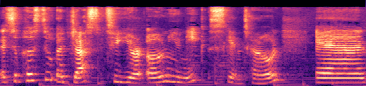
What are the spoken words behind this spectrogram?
it's supposed to adjust to your own unique skin tone. And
